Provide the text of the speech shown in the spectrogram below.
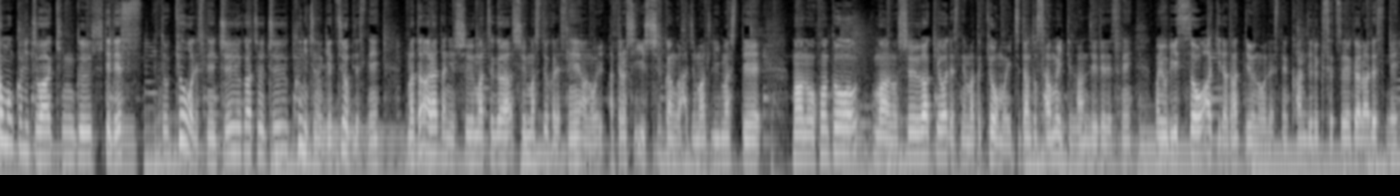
どうもこんにちは、キングヒデです。えっと今日はですね、10月19日の月曜日ですね。また新たに週末が週末というかですね、あの新しい1週間が始まりまして、まああの本当まああの週明けはですね、また今日も一段と寒いって感じでですね、まあ、より一層秋だなっていうのをですね感じる季節柄ですね。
